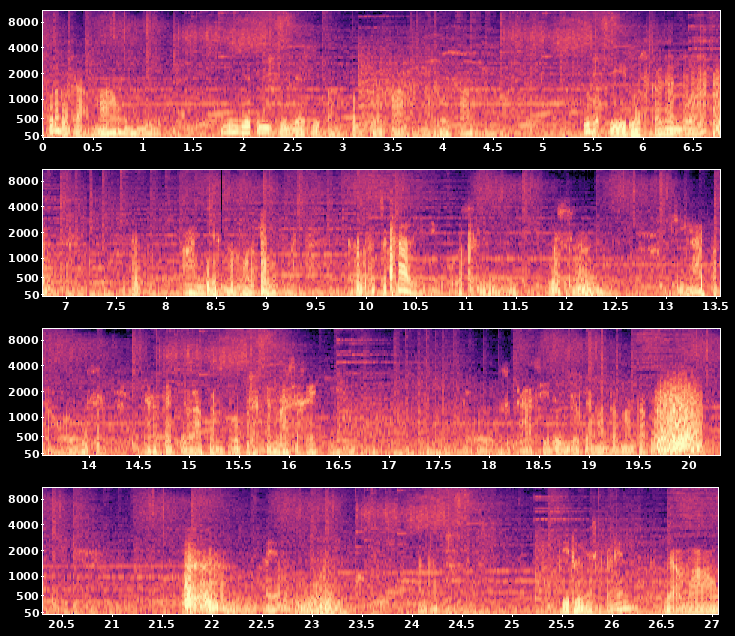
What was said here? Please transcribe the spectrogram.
usul nggak mau. Ini jadi itu jadi pak. Coba. Coba. Tuh biru sekalian boleh anjir mau juga. Kamu sekali nih bos. Bos. King apa terus RTP 80% masa kayak gini kasih tunjuk yang mantap-mantap. Ayo. Mantap. Birunya sekalian. Nggak mau.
